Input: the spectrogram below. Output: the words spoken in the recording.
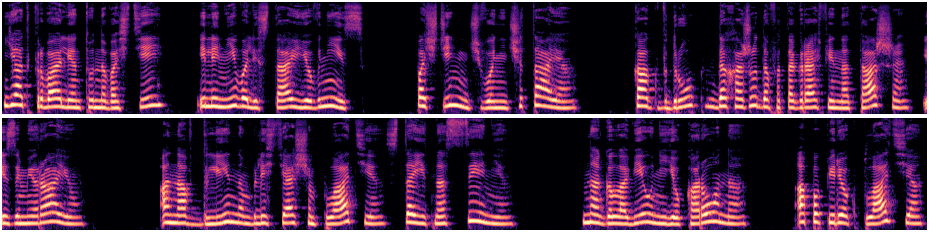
я открываю ленту новостей и лениво листаю ее вниз, почти ничего не читая. Как вдруг дохожу до фотографии Наташи и замираю. Она в длинном блестящем платье стоит на сцене. На голове у нее корона, а поперек платья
